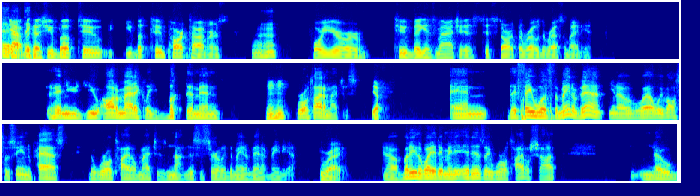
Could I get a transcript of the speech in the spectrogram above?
and yeah. Think, because you book two, you book two part timers Mhm. for your two biggest matches to start the road to WrestleMania. and you you automatically book them in Mhm. world title matches. Yep. And they say, well, it's the main event. You know, well, we've also seen in the past the world title match is not necessarily the main event at Mania. Right. You know, but either way, I mean, it is a world title shot. No,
